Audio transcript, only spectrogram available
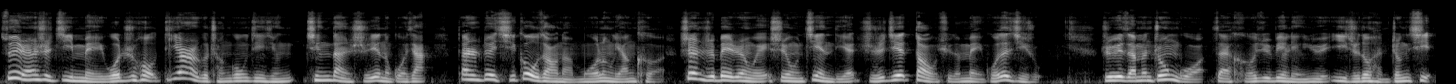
虽然是继美国之后第二个成功进行氢弹实验的国家，但是对其构造呢模棱两可，甚至被认为是用间谍直接盗取的美国的技术。至于咱们中国，在核聚变领域一直都很争气。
